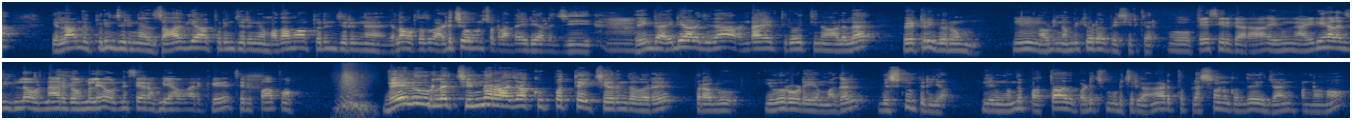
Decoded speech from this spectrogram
எல்லாம் வந்து பிரிஞ்சிருங்க. சாதியா பிரிஞ்சிருங்க. மதமா பிரிஞ்சிருங்க. எல்லாம் ஒருத்தருக்கு அடிச்சுக்கோங்கன்னு சொல்ற அந்த ஐடியாலஜி ம், எங்க ஐடியாலஜி தான் ரெண்டாயிரத்தி இருபத்தி நாலுல வெற்றி பெறும் ம். அப்படின்னு நம்பிக்கையோட பேசியிருக்காரு. ஓ பேசியிருக்காரா? இவங்க ஐடியாலஜிக்குள்ள ஒண்ணா இருக்கவங்களே ஒண்ணு சேர முடியாம இருக்கு. சரி பாப்போம். வேலூர்ல சின்ன ராஜா குப்பத்தை சேர்ந்தவர் பிரபு. இவருடைய மகள் விஷ்ணு பிரியா. இவங்க வந்து பத்தாவது படிச்சு முடிச்சிருக்காங்க. அடுத்து ப்ளஸ் ஒனுக்கு வந்து ஜாயின் பண்ணணும்.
